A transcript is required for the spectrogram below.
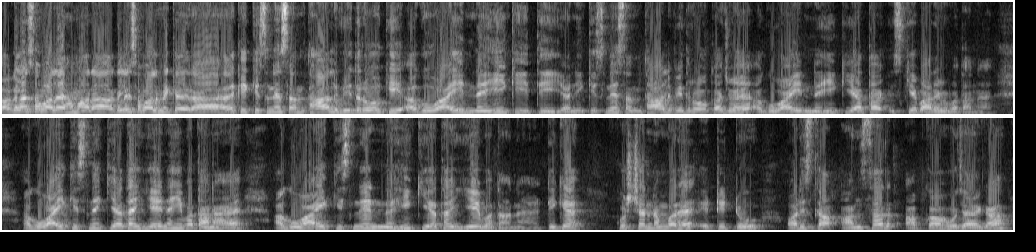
अगला सवाल है हमारा। अगले सवाल में कह रहा है कि किसने संथाल विद्रोह की अगुवाई नहीं की थी? यानी किसने संथाल विद्रोह का जो है अगुवाई नहीं किया था? इसके बारे में बताना है। अगुवाई किसने किया था ये नहीं बताना है। अगुवाई किसने नहीं किया था ये बताना है। ठीक है? क्वेश्चन नंबर है एट्टी टू और इसका आंसर आपका हो जाएगा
